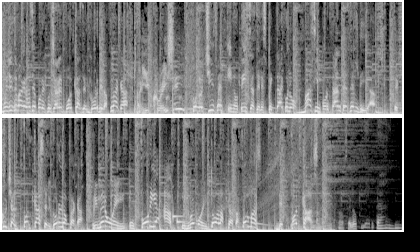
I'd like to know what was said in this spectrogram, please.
Muchísimas gracias por escuchar el podcast del Gordo y la Flaca. Are you crazy? Con los chismes y noticias del espectáculo más importantes del día. Escucha el podcast del Gordo y la Flaca primero en Euforia App y luego en todas las plataformas de podcast. No se lo pierdan.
